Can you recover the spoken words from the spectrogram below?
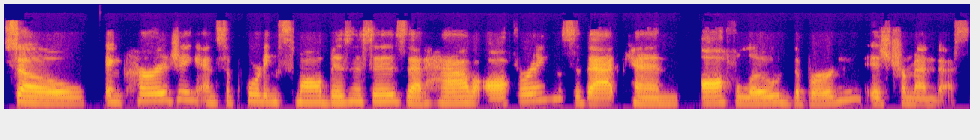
So, encouraging and supporting small businesses that have offerings that can offload the burden is tremendous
